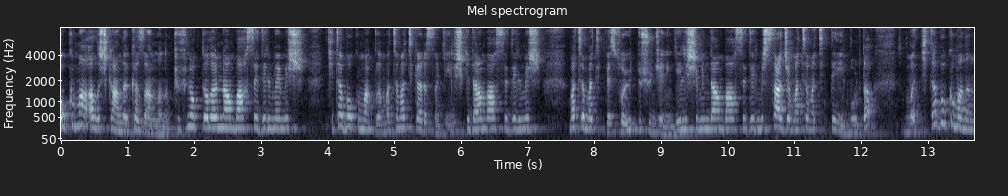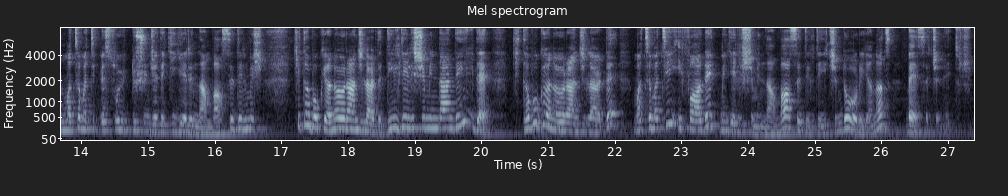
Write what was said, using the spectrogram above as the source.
Okuma alışkanlığı kazanmanın püf noktalarından bahsedilmemiş. Kitap okumakla matematik arasındaki ilişkiden bahsedilmiş. Matematik ve soyut düşüncenin gelişiminden bahsedilmiş. Sadece matematik değil burada. Kitap okumanın matematik ve soyut düşüncedeki yerinden bahsedilmiş. Kitap okuyan öğrencilerde dil gelişiminden değil de kitap okuyan öğrencilerde matematiği ifade etme gelişiminden bahsedildiği için doğru yanıt B seçeneğidir.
